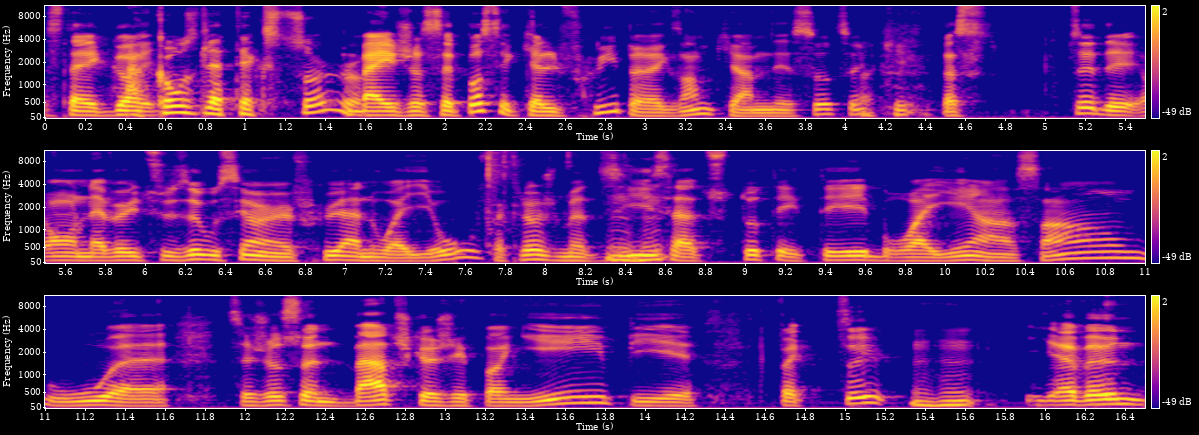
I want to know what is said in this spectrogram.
C'était À cause de la texture? Ben, je sais pas c'est quel fruit, par exemple, qui a amené ça, tu sais. Ok. Parce que, tu sais, des- on avait utilisé aussi un fruit à noyau. Fait que là, je me dis, Mhm. ça a-tu tout été broyé ensemble ou euh, c'est juste une batch que j'ai pogné? Puis, euh, fait que, tu sais, Mhm. il y avait une-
